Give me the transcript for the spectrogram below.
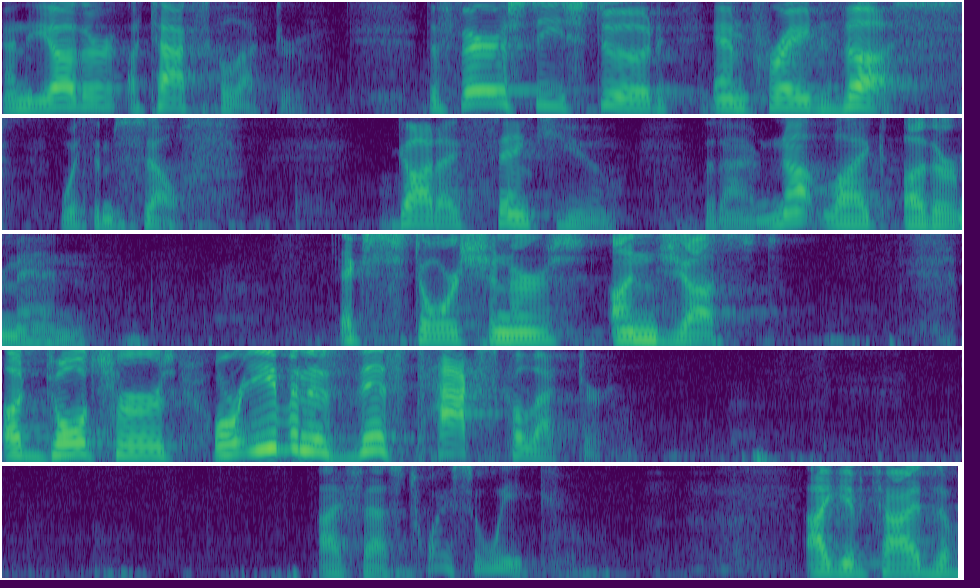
and the other a tax collector. The Pharisee stood and prayed thus with himself God, I thank you that I am not like other men extortioners, unjust, adulterers, or even as this tax collector. I fast twice a week. I give tithes of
